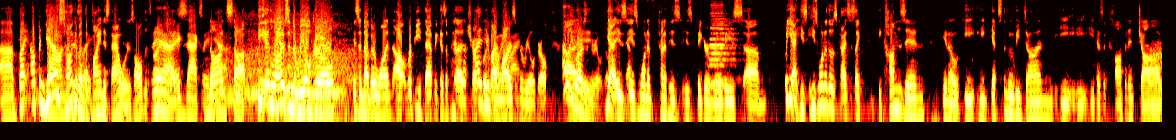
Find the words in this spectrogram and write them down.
uh, but up and You down. always talk about his, the finest hours all the time. Yeah, guys. exactly. yeah. Non-stop. He and Lars and the Real Girl is another one. I'll repeat that because of uh, Truck by Lars fine. and the Real Girl. I like Uh, Lars and the Real Girl. Yeah, is Yeah. is one of kind of his his bigger movies. Um, but yeah, he's he's one of those guys. It's like he comes in, you know, he he gets the movie done. He he he does a competent job.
